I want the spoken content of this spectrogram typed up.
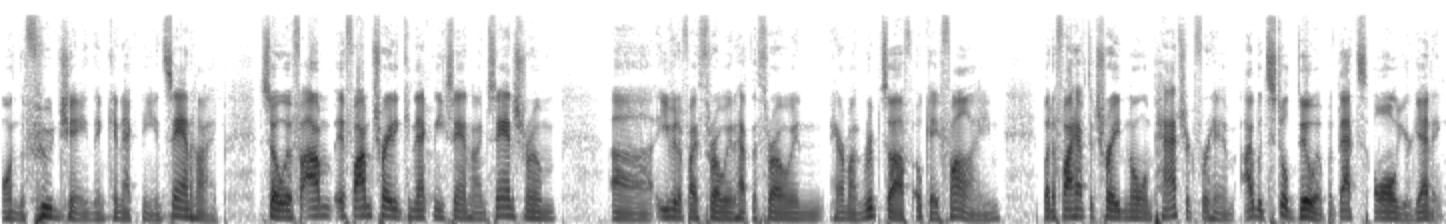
on the food chain than Konecny and Sanheim. So if I'm if I'm trading Konecny, Sanheim, Sandstrom, uh, even if I throw in have to throw in Herman Rubtsov, okay, fine. But if I have to trade Nolan Patrick for him, I would still do it. But that's all you're getting.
